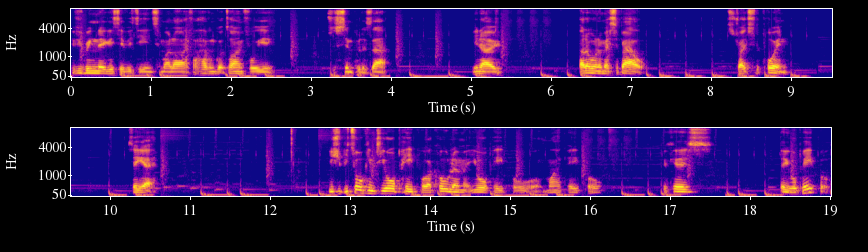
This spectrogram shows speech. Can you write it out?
If you bring negativity into my life, I haven't got time for you. It's as simple as that. You know, I don't want to mess about. Straight to the point. So yeah, you should be talking to your people. I call them your people or my people because they're your people.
